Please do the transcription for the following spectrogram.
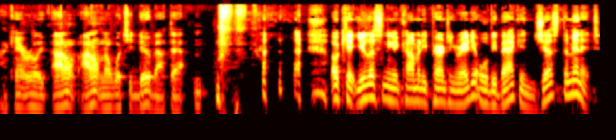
I can't really. I don't. I don't know what you'd do about that. Okay, you're listening to Comedy Parenting Radio. We'll be back in just a minute.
